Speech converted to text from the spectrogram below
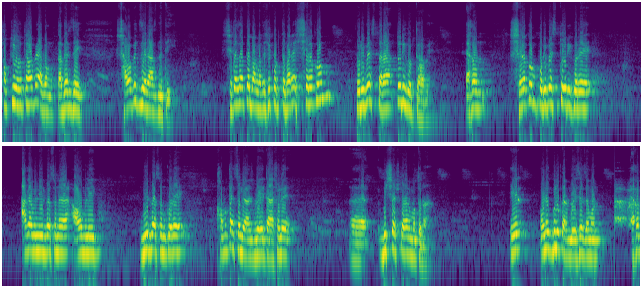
সক্রিয় হতে হবে এবং তাদের যে স্বাভাবিক যে রাজনীতি, সেটা যাতে বাংলাদেশে করতে পারে, সেরকম পরিবেশ তারা তৈরি করতে হবে। এখন সেরকম পরিবেশ তৈরি করে আগামী নির্বাচনে আওয়ামী লীগ নির্বাচন করে ক্ষমতায় চলে আসবে, এটা আসলে বিশ্বাস করার মতো না। এর অনেকগুলো কারণ রয়েছে, যেমন এখন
